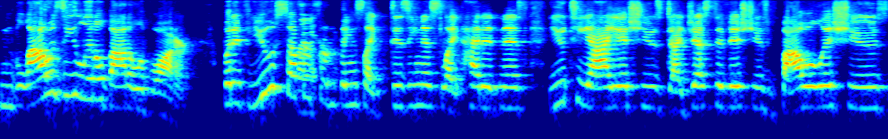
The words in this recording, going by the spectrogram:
lousy little bottle of water but if you suffer right. from things like dizziness, lightheadedness, UTI issues, digestive issues, bowel issues,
